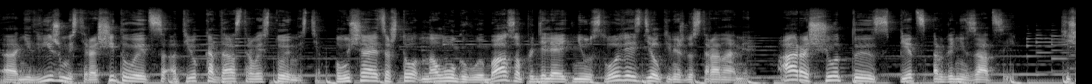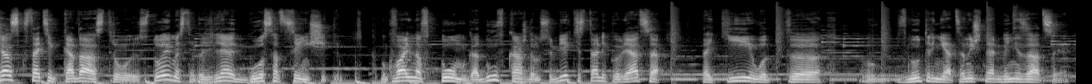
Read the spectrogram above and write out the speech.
э, недвижимости рассчитывается от ее кадастровой стоимости. Получается, что налоговую базу определяет не условия сделки между сторонами, а расчеты спецорганизаций. Сейчас, кстати, кадастровую стоимость определяют госоценщики. Буквально в том году в каждом субъекте стали появляться такие вот э, внутренние оценочные организации –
